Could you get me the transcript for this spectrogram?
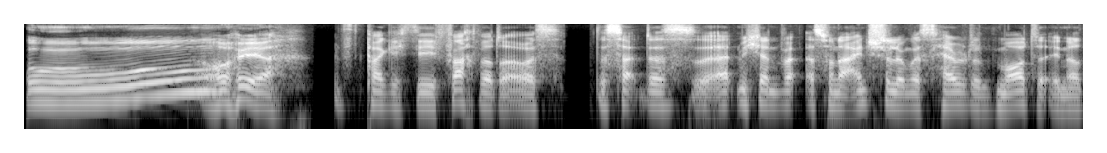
Oh. Oh ja, jetzt packe ich die Fachwörter aus. Das hat, das hat mich an so eine Einstellung aus Harold und Mort erinnert.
